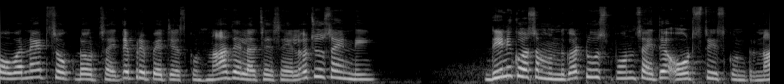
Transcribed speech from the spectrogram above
ఓవర్ నైట్ సోక్డ్ ఓట్స్ అయితే ప్రిపేర్ చేసుకుంటున్నా. అది ఎలా చేసేయాలో చూసేయండి. దీనికోసం ముందుగా టూ స్పూన్స్ అయితే ఓట్స్ తీసుకుంటున్నా.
